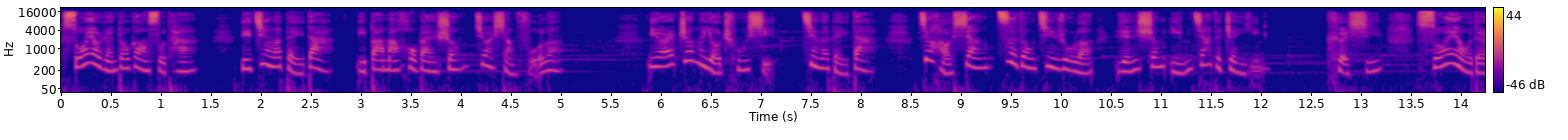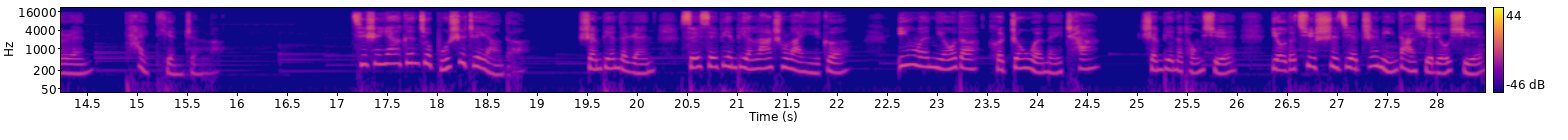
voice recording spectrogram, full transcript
所有人都告诉他：“你进了北大，你爸妈后半生就要享福了。女儿这么有出息，进了北大，就好像自动进入了人生赢家的阵营。”可惜，所有的人太天真了。其实压根就不是这样的。身边的人随随便便拉出来一个，英文牛的和中文没差。身边的同学，有的去世界知名大学留学，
